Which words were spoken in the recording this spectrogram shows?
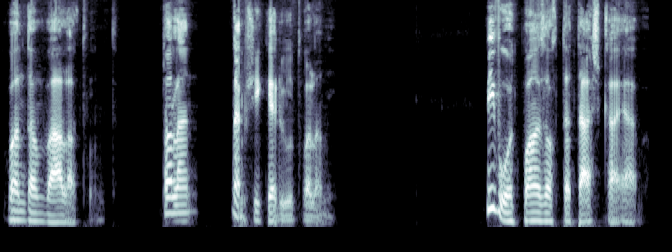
Vandam vállat vont. Talán nem sikerült valami. Mi volt panzakta táskájában?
